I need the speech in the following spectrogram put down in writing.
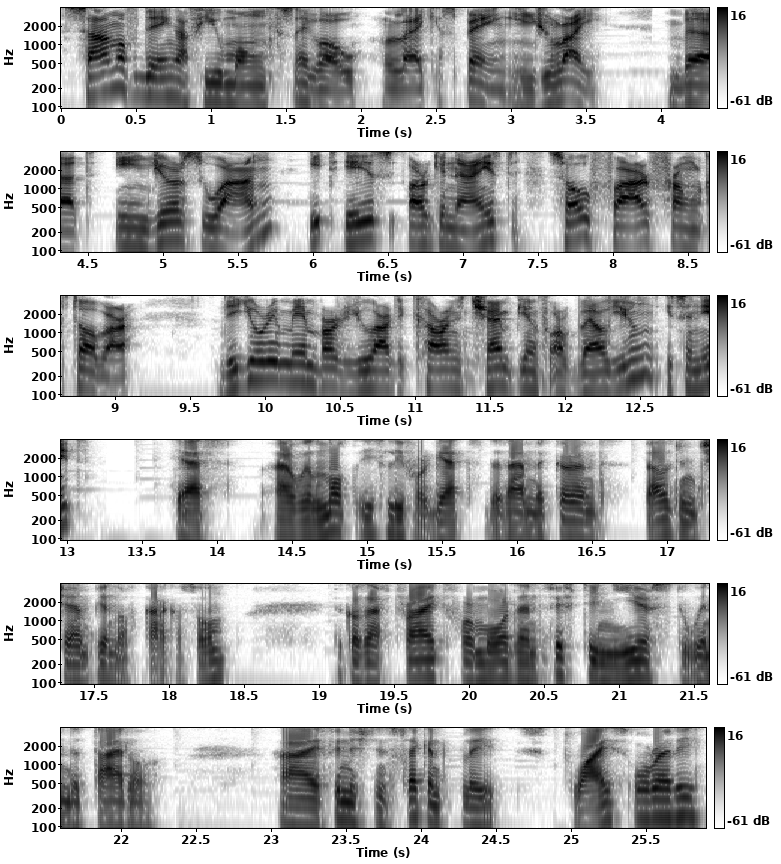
Some of them a few months ago, like Spain in July. But in yours one, it is organized so far from October. Do you remember you are the current champion for Belgium, isn't it? Yes, I will not easily forget that I'm the current Belgian champion of Carcassonne because I've tried for more than 15 years to win the title. I finished in second place twice already,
